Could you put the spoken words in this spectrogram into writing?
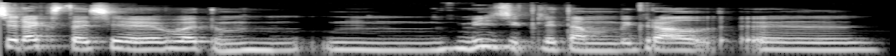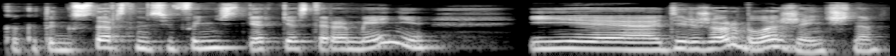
Вчера, кстати, в этом в мюзикле там играл э, как это государственный симфонический оркестр Армении, и дирижер была женщина.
